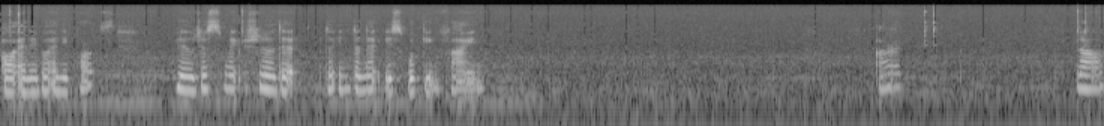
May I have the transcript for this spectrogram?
or enable any ports, we'll just make sure that the internet is working fine. Alright. Now,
